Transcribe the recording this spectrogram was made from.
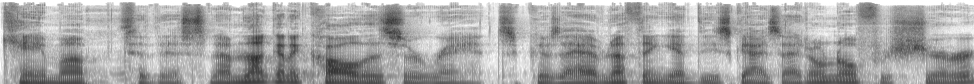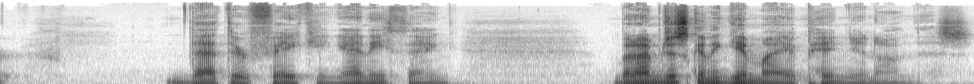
came up to this, and I'm not going to call this a rant because I have nothing against these guys. I don't know for sure that they're faking anything, but I'm just going to give my opinion on this.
